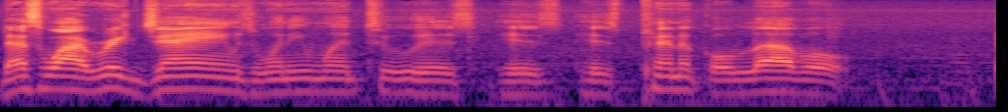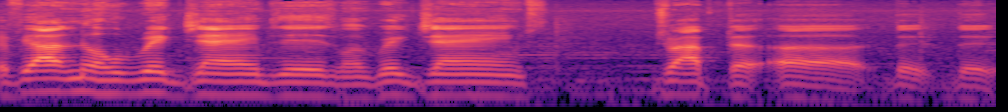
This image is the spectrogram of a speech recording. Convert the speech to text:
That's why Rick James, when he went to his his his pinnacle level, if y'all know who Rick James is, when Rick James dropped the uh the the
